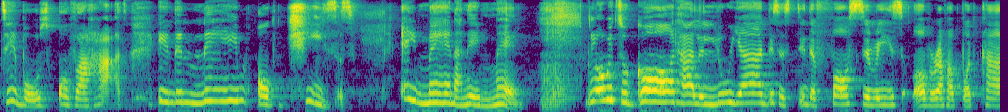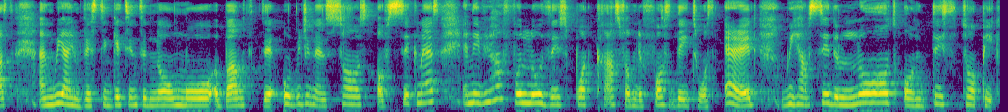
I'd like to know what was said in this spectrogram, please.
tables of our heart. In the name of Jesus. Amen and amen. Glory to God. Hallelujah. This is still the fourth series of Rafa podcast, and we are investigating to know more about the origin and source of sickness. And if you have followed this podcast from the first day it was aired, we have said a lot on this topic.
